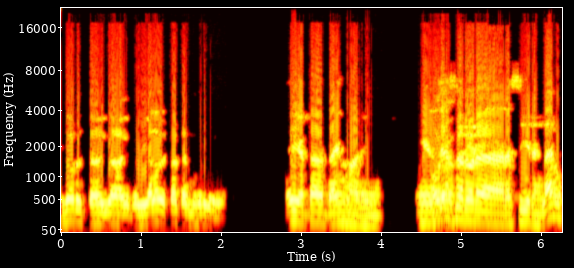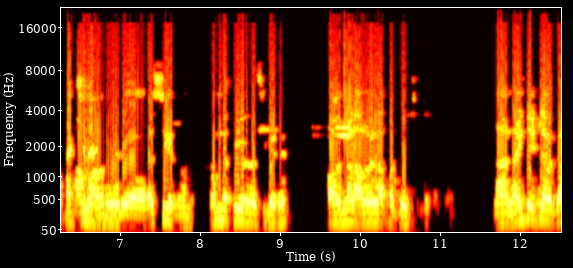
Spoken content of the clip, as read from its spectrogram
இதோட ஏழாவது எட்டாவது டைம் வந்து எட்டாவது டைம் வரீங்க சாரோட ரசிகருங்களா கட்சியில ரசிகர் ரொம்ப தீவிர ரசிகர். அவர் மேல அளவெல்லா பட்டு வச்சிருக்கேன். நான் நைன்டி எயிட்ல இருக்கா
